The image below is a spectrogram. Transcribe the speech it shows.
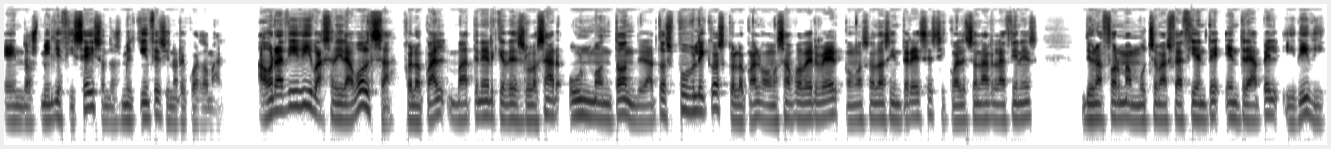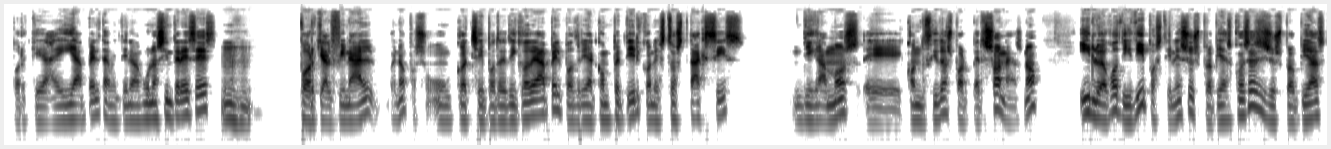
en 2016 o en 2015, si no recuerdo mal. Ahora Didi va a salir a bolsa, con lo cual va a tener que desglosar un montón de datos públicos, con lo cual vamos a poder ver cómo son los intereses y cuáles son las relaciones de una forma mucho más fehaciente entre Apple y Didi, porque ahí Apple también tiene algunos intereses, porque al final, bueno, pues un coche hipotético de Apple podría competir con estos taxis, digamos, eh, conducidos por personas, ¿no? Y luego Didi pues tiene sus propias cosas y sus propios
